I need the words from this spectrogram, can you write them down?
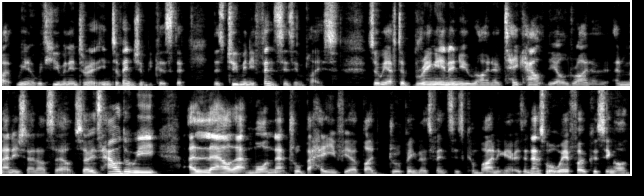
but you know with human inter- intervention because the, there's too many fences in place. So we have to bring in a new rhino, take out the old rhino, and manage that ourselves. So it's how do we allow that more natural behaviour by dropping those fences, combining areas, and that's what we're focusing on.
